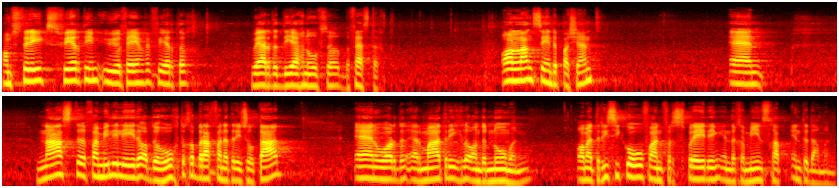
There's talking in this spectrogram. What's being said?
Omstreeks 14 uur 45 werd de diagnose bevestigd. Onlangs zijn de patiënt en naast de familieleden op de hoogte gebracht van het resultaat en worden er maatregelen ondernomen om het risico van verspreiding in de gemeenschap in te dammen.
